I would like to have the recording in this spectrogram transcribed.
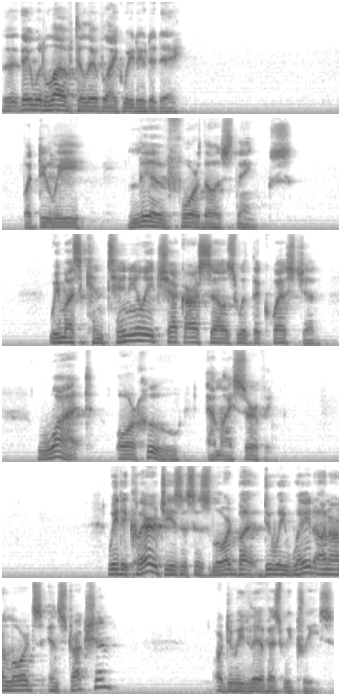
They would love to live like we do today. But do we live for those things? We must continually check ourselves with the question what or who am I serving? We declare Jesus is Lord, but do we wait on our Lord's instruction or do we live as we please?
